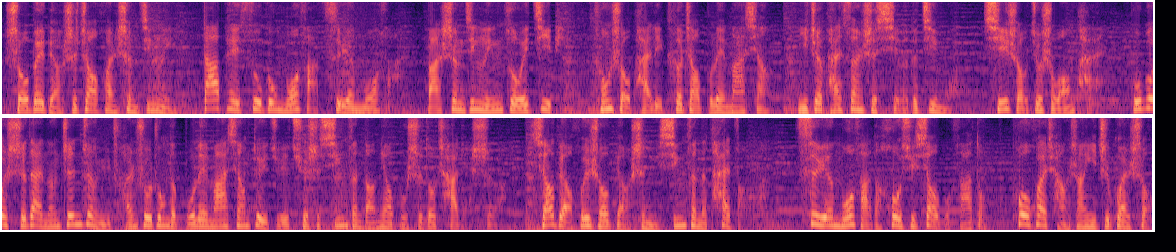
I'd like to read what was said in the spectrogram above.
手背表示召唤圣精灵，搭配速攻魔法次元魔法，把圣精灵作为祭品，从手牌里刻召不累妈香。你这牌算是洗了个寂寞。起手就是王牌，不过时代能真正与传说中的不累妈香对决，却是兴奋到尿不湿都差点湿了。小表挥手表示你兴奋的太早了。次元魔法的后续效果发动，破坏场上一只怪兽。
